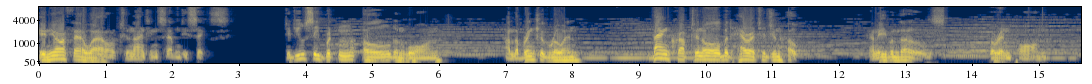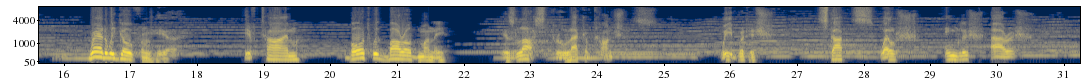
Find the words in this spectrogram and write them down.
In your farewell to 1976, did you see Britain old and worn, on the brink of ruin, bankrupt in all but heritage and hope, and even those were in pawn? Where do we go from here if time, bought with borrowed money, is lost through lack of conscience? We British, Scots, Welsh, English, Irish,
